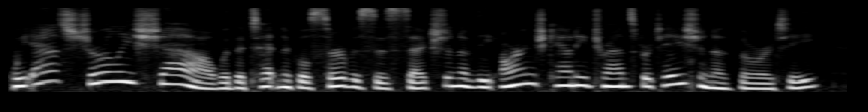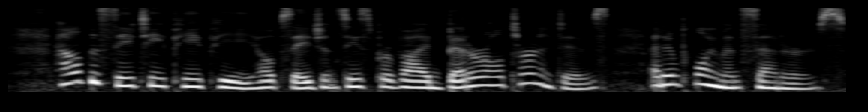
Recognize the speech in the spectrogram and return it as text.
we asked Shirley Shao with the Technical Services section of the Orange County Transportation Authority how the CTPP helps agencies provide better alternatives at employment centers.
